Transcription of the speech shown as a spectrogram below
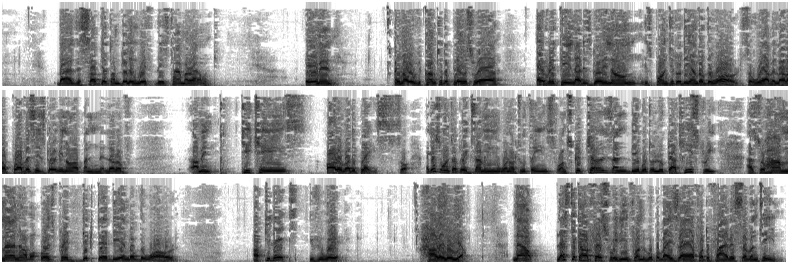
That's the subject I'm dealing with this time around. Amen. I know we've come to the place where everything that is going on is pointing to the end of the world. So we have a lot of prophecies going up and a lot of, I mean, teachings all over the place. So I just wanted to examine one or two things from scriptures and be able to look at history as to how man have always predicted the end of the world up to date, if you will. Hallelujah. Now, let's take our first reading from the book of Isaiah 45 verse 17.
